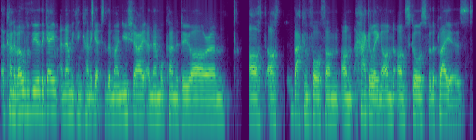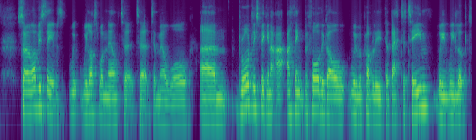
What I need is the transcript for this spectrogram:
a kind of overview of the game, and then we can kind of get to the minutiae, and then we'll kind of do our um, our, our back and forth on on haggling on on scores for the players. So obviously it was we, we lost one 0 to, to to Millwall. Um, broadly speaking, I, I think before the goal we were probably the better team. We we looked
